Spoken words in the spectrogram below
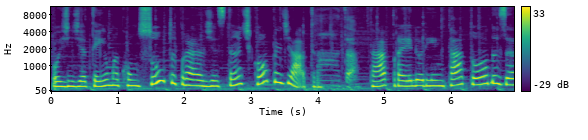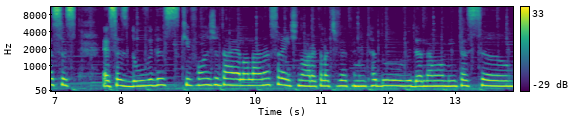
hoje em dia tem uma consulta para gestante com o pediatra. Ah, tá. Tá? Para ele orientar todas essas essas dúvidas que vão ajudar ela lá na frente, na hora que ela tiver com muita dúvida na amamentação.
